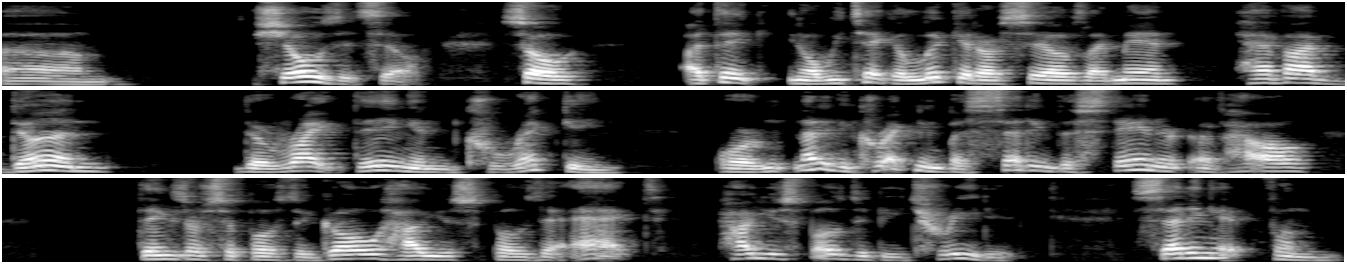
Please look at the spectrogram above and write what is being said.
um, shows itself. So I think, you know, we take a look at ourselves like, man, have I done the right thing in correcting, or not even correcting, but setting the standard of how things are supposed to go, how you're supposed to act, how you're supposed to be treated. Setting it from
